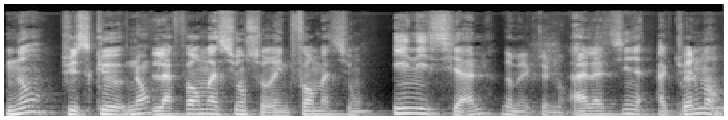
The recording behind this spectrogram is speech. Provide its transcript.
Non, puisque Non. la formation serait une formation initiale Non, mais actuellement. à la signe actuellement.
